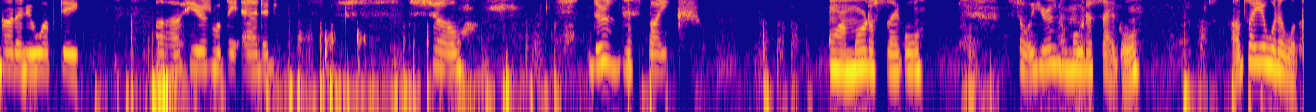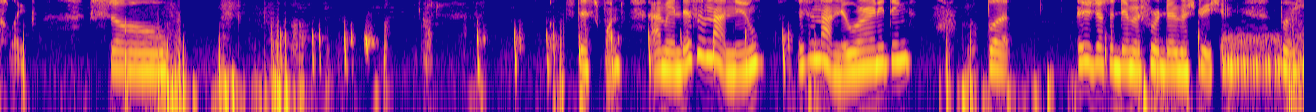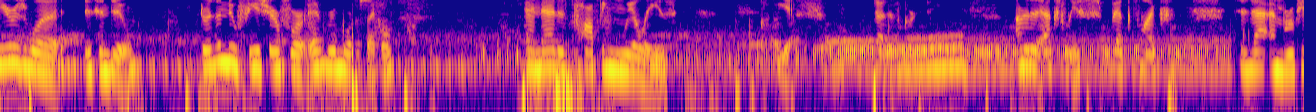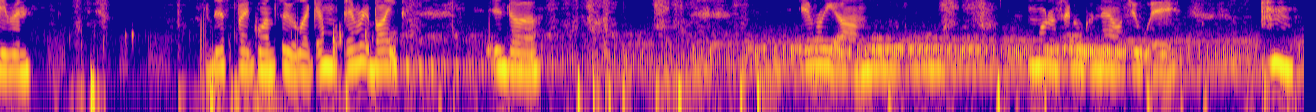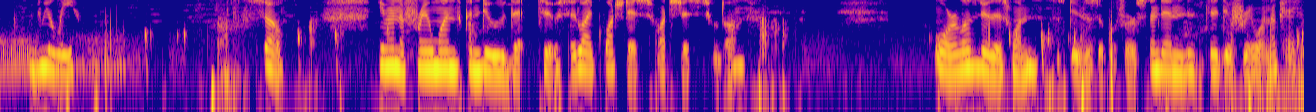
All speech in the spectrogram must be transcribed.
got a new update. Uh, here's what they added. So, there's this bike or a motorcycle. So here's a motorcycle. I'll tell you what it looks like. So, it's this one. I mean, this is not new. This is not new or anything, but it's just a demo for a demonstration. But here's what it can do. There's a new feature for every motorcycle, and that is popping wheelies. Yes, that is crazy. I didn't actually expect like that in Brookhaven. This bike one too. Like every bike in the every um motorcycle can now do a wheelie. So even the free ones can do that too. So like watch this. Watch this. Hold on. Or let's do this one. Let's do this one first, and then the, the free one. Okay.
